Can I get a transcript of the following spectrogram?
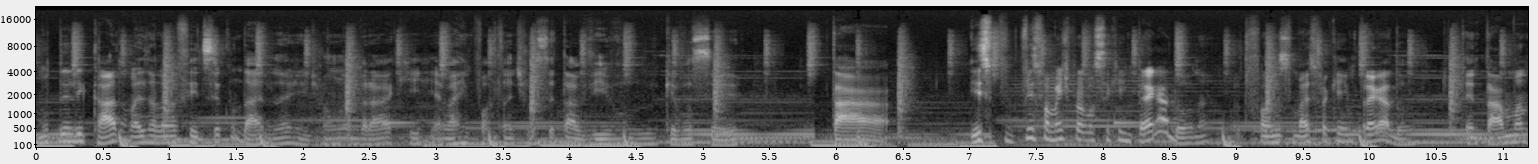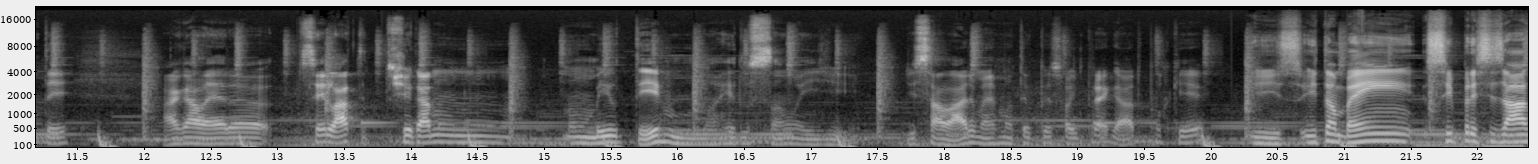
muito delicada, mas ela é um efeito secundário, né, gente? Vamos lembrar que é mais importante você estar vivo do que você estar Isso principalmente pra você que é empregador, né? Eu tô falando isso mais pra quem é empregador. Tentar manter a galera, sei lá, chegar num, num meio termo, uma redução aí de, de salário, mas manter o pessoal empregado, porque Isso. E também, se precisar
